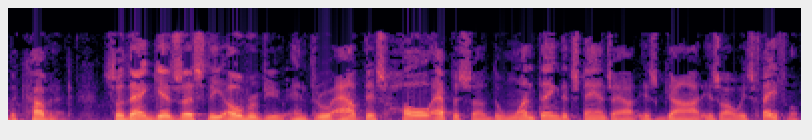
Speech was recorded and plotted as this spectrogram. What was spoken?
the covenant. So that gives us the overview. And throughout this whole episode, the one thing that stands out is God is always faithful.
